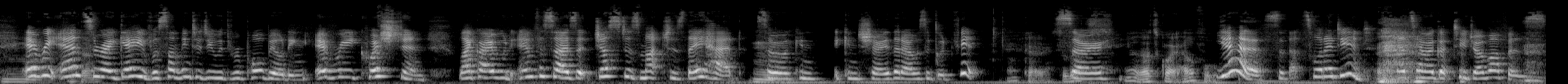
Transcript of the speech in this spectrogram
Mm, every answer I gave was something to do with rapport building. Every question, like I would emphasize it just as much as they had, so Mm. it can it can show that I was a good fit. Okay. So, So- that's, yeah, that's quite helpful. Yeah, so that's what I did. That's how I got two job offers.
